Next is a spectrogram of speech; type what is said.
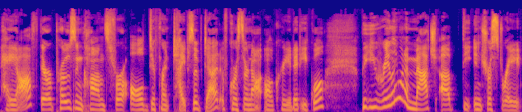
pay off, there are pros and cons for all different types of debt. Of course, they're not all created equal, but you really want to match up the interest rate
